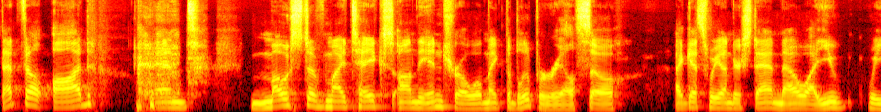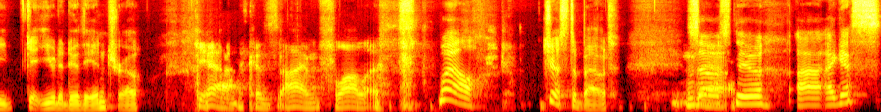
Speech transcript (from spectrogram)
That felt odd, and most of my takes on the intro will make the blooper reel. So I guess we understand now why you we get you to do the intro. Yeah, because I'm flawless. Well, just about. So, Yeah. Stu, uh, I guess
